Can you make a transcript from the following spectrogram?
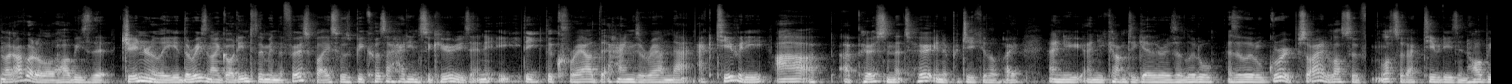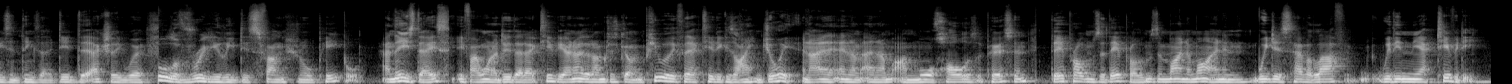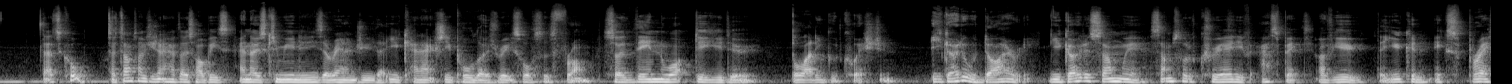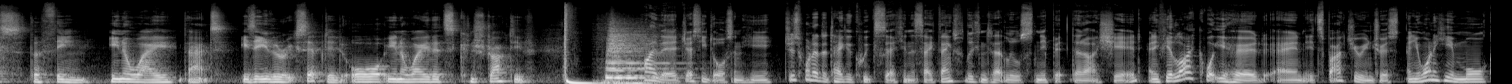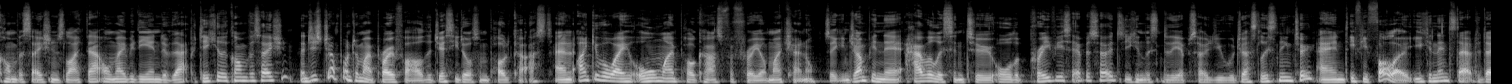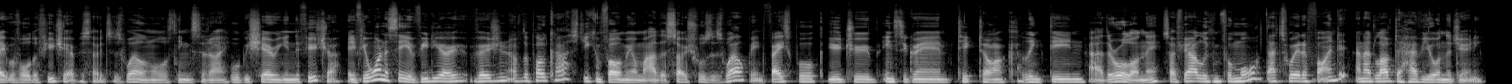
Like I've got a lot of hobbies that generally the reason I got into them in the first place was because I had insecurities, and it, the the crowd that hangs around that activity are a, a, person that's hurt in a particular way, and you and you come together as a little as a little group. So I had lots of lots of activities and hobbies and things that I did that actually were full of really dysfunctional people. And these days, if I want to do that activity, I know that I'm just going purely for the activity because I enjoy it and I and I'm, and I'm, I'm more whole as a person. Their problems are their problems and mine are mine, and we just have a laugh within the activity that's cool. So sometimes you don't have those hobbies and those communities around you that you can actually pull those resources from. So then what do you do? Bloody good question. You go to a diary. You go to somewhere, some sort of creative aspect of you that you can express the thing in a way that is either accepted or in a way that's constructive. Hi there, Jesse Dawson here. Just wanted to take a quick second to say thanks for listening to that little snippet that I shared. And if you like what you heard and it sparked your interest and you want to hear more conversations like that, or maybe the end of that particular conversation, then just jump onto my profile, the Jesse Dawson podcast, and I give away all my podcasts for free on my channel. So you can jump in there, have a listen to all the previous episodes. You can listen to the episode you were just listening to. And if you follow, you can then stay up to date with all the future episodes as well and all the things that I will be sharing in the future. And if you want to see a video version of the podcast, you can follow me on my other socials as well, being Facebook, YouTube, Instagram, TikTok, LinkedIn. Uh, they're all on there. So if you are looking for more, that's where to find it. And I'd love to have you on the journey.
